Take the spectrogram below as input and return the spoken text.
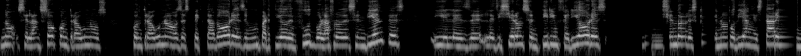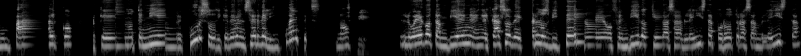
no, se lanzó contra unos, contra unos espectadores en un partido de fútbol afrodescendientes y les, eh, les hicieron sentir inferiores, diciéndoles que no podían estar en un palco porque no tenían recursos y que deben ser delincuentes, ¿no? Luego también en el caso de Carlos Viteri, no he ofendido siendo asambleísta por otro asambleísta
